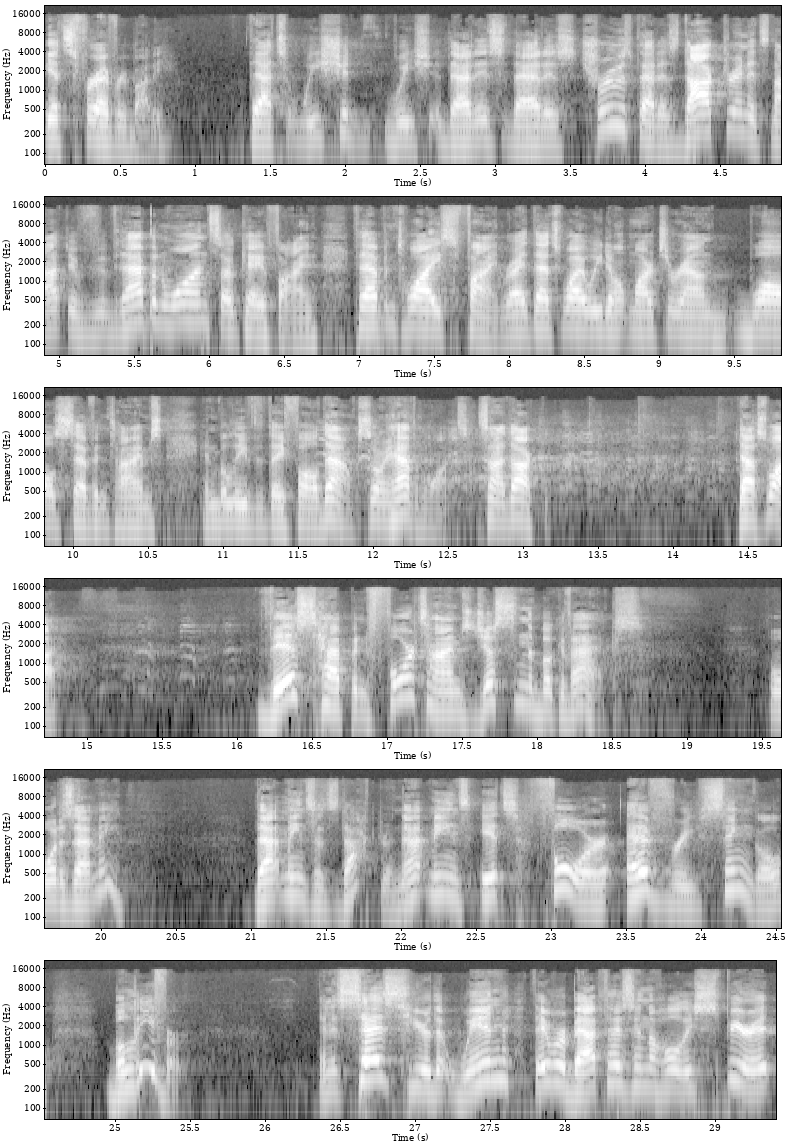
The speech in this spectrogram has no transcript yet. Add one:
it's for everybody. That's we should we should, that is that is truth. That is doctrine. It's not if it happened once, okay, fine. If it happened twice, fine, right? That's why we don't march around walls seven times and believe that they fall down because it only happened once. It's not doctrine. That's why. This happened four times just in the book of Acts. Well, what does that mean? that means it's doctrine. That means it's for every single believer. And it says here that when they were baptized in the Holy Spirit,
